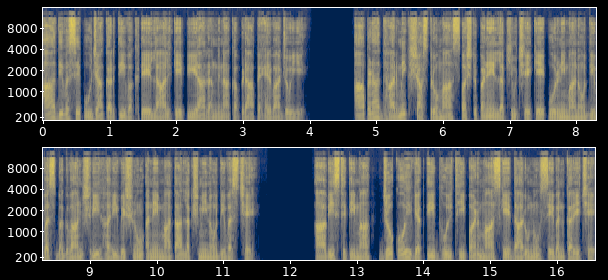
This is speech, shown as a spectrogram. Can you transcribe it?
આ દિવસે પૂજા કરતી વખતે લાલ કે પીળા રંગના કપડાં પહેરવા જોઈએ. આપણા ધાર્મિક શાસ્ત્રોમાં સ્પષ્ટપણે લખ્યું છે કે પૂર્ણિમાનો દિવસ ભગવાન શ્રી હરિ વિષ્ણુ અને માતા લક્ષ્મીનો દિવસ છે. આવી સ્થિતિમાં, જો કોઈ વ્યક્તિ ભૂલથી પણ માંસ કે દારૂનું સેવન કરે છે,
